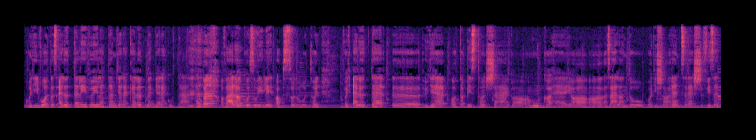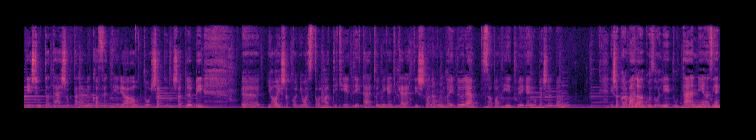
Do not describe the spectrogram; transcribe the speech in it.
hogy így volt az előtte lévő életem, gyerek előtt, meg gyerek után. Tehát a, a vállalkozói lét abszolút, hogy, hogy előtte ö, ugye ott a biztonság, a, a munkahely, a, a, az állandó, vagyis a rendszeres fizetés, juttatások, talán még kafetéria, autó, stb. stb. Ja, és akkor 8-tól 6-ig, 7-ig, tehát hogy még egy keret is van a munkaidőre, szabad hétvége jobb esetben. És akkor a vállalkozó lét utáni az ilyen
